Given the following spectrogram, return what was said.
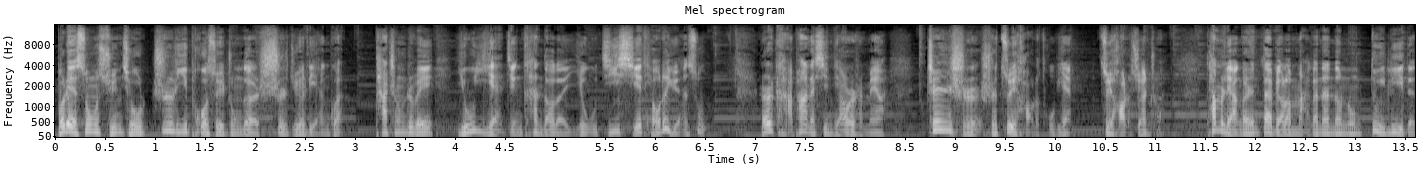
布列松寻求支离破碎中的视觉连贯，他称之为有眼睛看到的有机协调的元素，而卡帕的信条是什么呀？真实是最好的图片，最好的宣传。他们两个人代表了马格南当中对立的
